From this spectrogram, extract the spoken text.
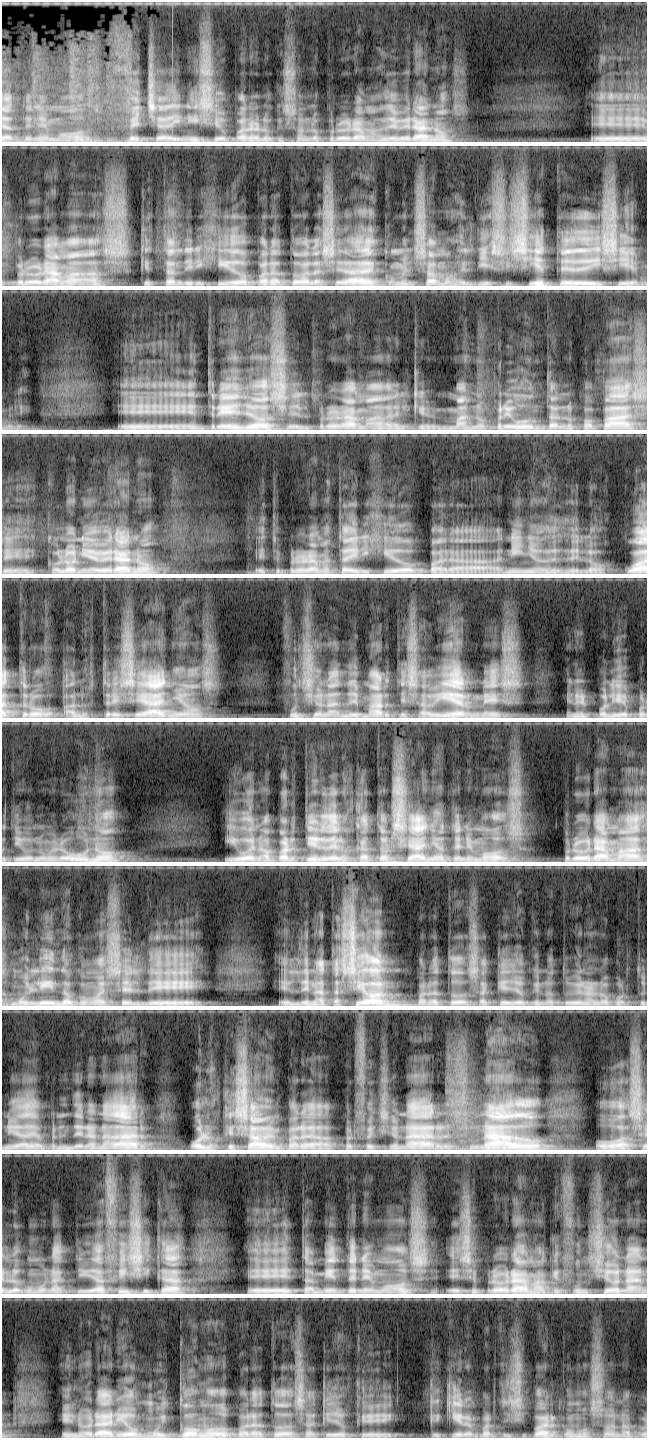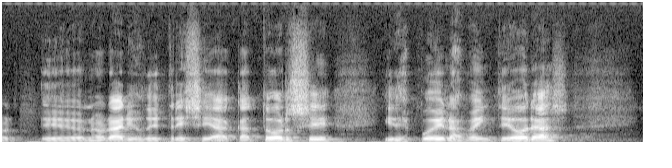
ya tenemos fecha de inicio para lo que son los programas de veranos. Eh, programas que están dirigidos para todas las edades. Comenzamos el 17 de diciembre. Eh, entre ellos, el programa el que más nos preguntan los papás es Colonia de Verano. Este programa está dirigido para niños desde los 4 a los 13 años. Funcionan de martes a viernes en el Polideportivo número 1. Y bueno, a partir de los 14 años tenemos programas muy lindos como es el de, el de natación, para todos aquellos que no tuvieron la oportunidad de aprender a nadar, o los que saben para perfeccionar su nado, o hacerlo como una actividad física. Eh, también tenemos ese programa que funcionan en horarios muy cómodos para todos aquellos que, quieran participar, como son eh, en horarios de 13 a 14 y después de las 20 horas.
